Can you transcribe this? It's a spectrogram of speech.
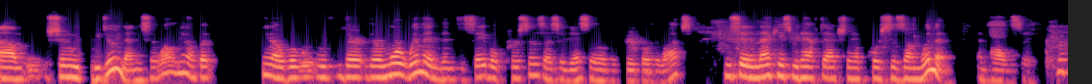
Um, shouldn't we be doing that? And he said, well, you know, but you know, but we, we, there there are more women than disabled persons. I said, yes, there are group overlaps. He said, in that case, we'd have to actually have courses on women and policy. oh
